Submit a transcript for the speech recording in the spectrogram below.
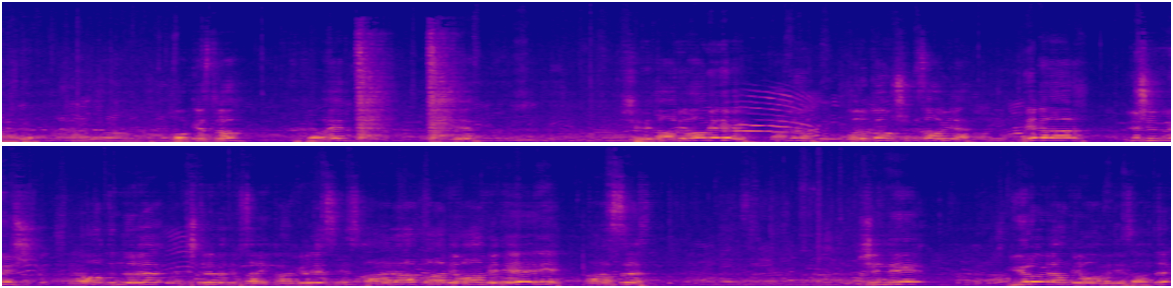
anladım. Orkestra. İşte. Şimdi daha devam edelim. Bakın konu komşu misafirler. Ne kadar düşünmüş altınları yetiştiremedim Sayın görüyorsunuz. Hala daha devam edelim. Anası. Şimdi Euro ile devam edeceğiz artık.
